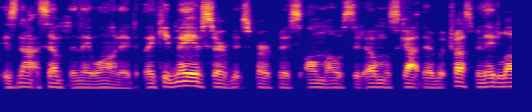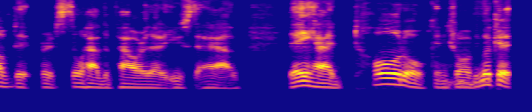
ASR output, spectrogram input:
is not something they wanted. Like it may have served its purpose almost. It almost got there, but trust me, they loved it for it still had the power that it used to have. They had total control. If you look at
